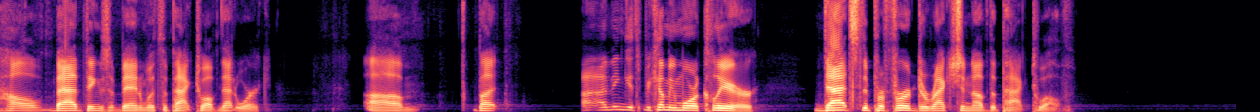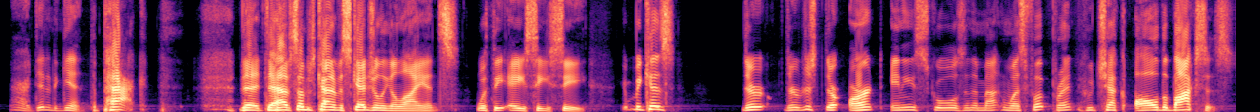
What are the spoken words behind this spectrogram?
how bad things have been with the Pac-12 network. Um, but I think it's becoming more clear that's the preferred direction of the Pac 12. All right, did it again. The Pac. to have some kind of a scheduling alliance with the ACC because there there just there aren't any schools in the Mountain West footprint who check all the boxes.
